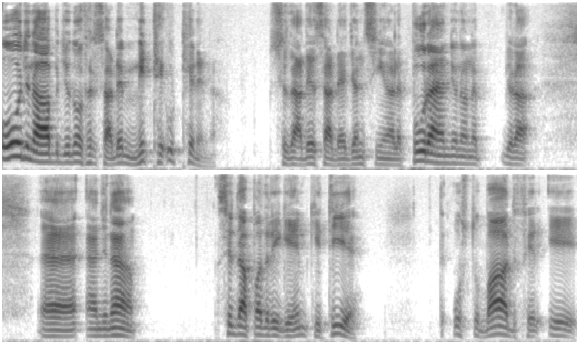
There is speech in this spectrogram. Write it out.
ਉਹ ਜਨਾਬ ਜਦੋਂ ਫਿਰ ਸਾਡੇ ਮਿੱਠੇ ਉੱਠੇ ਨੇ ਨਾ ਸ਼ਹਜ਼ਾਦੇ ਸਾਡੇ ਏਜੰਸੀਆਂ ਵਾਲੇ, ਪੂਰਾ ਇੰਜ ਉਹਨਾਂ ਨੇ ਜਿਹੜਾ ਇੰਜ ਨਾ ਸਿੱਧਾ ਪਦਰੀ ਗੇਮ ਕੀਤੀ ਹੈ ਤੇ ਉਸ ਤੋਂ ਬਾਅਦ ਫਿਰ ਇਹ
